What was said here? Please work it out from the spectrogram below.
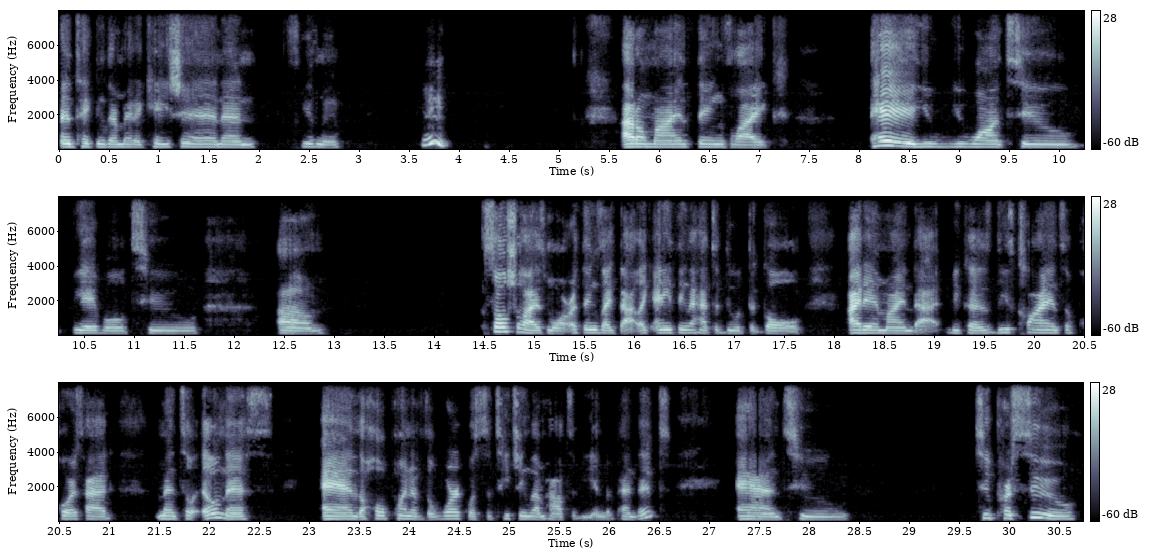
and taking their medication and, excuse me. Mm. I don't mind things like, hey, you you want to be able to um, socialize more or things like that, like anything that had to do with the goal. I didn't mind that because these clients, of course, had mental illness. And the whole point of the work was to teaching them how to be independent and to to pursue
